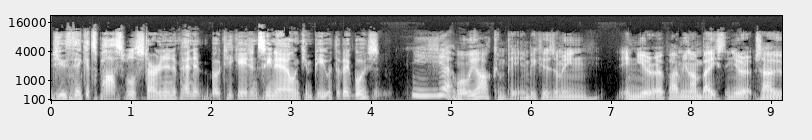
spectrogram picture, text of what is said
Do you think it's possible to start an independent boutique agency now and compete with the big boys? Yeah, well, we are competing because I mean, in Europe, I mean, I'm based in Europe, so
